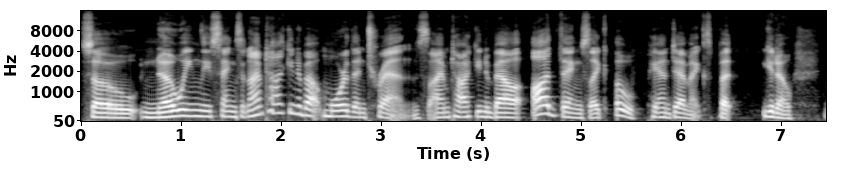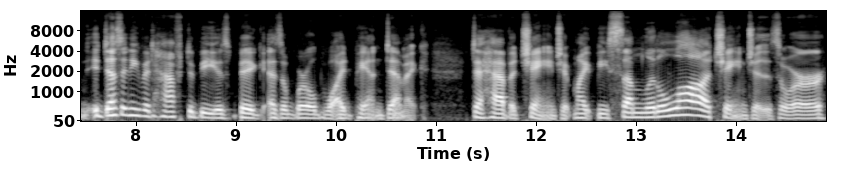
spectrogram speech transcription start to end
So, knowing these things, and I'm talking about more than trends, I'm talking about odd things like, oh, pandemics, but you know, it doesn't even have to be as big as a worldwide pandemic to have a change. It might be some little law changes or,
